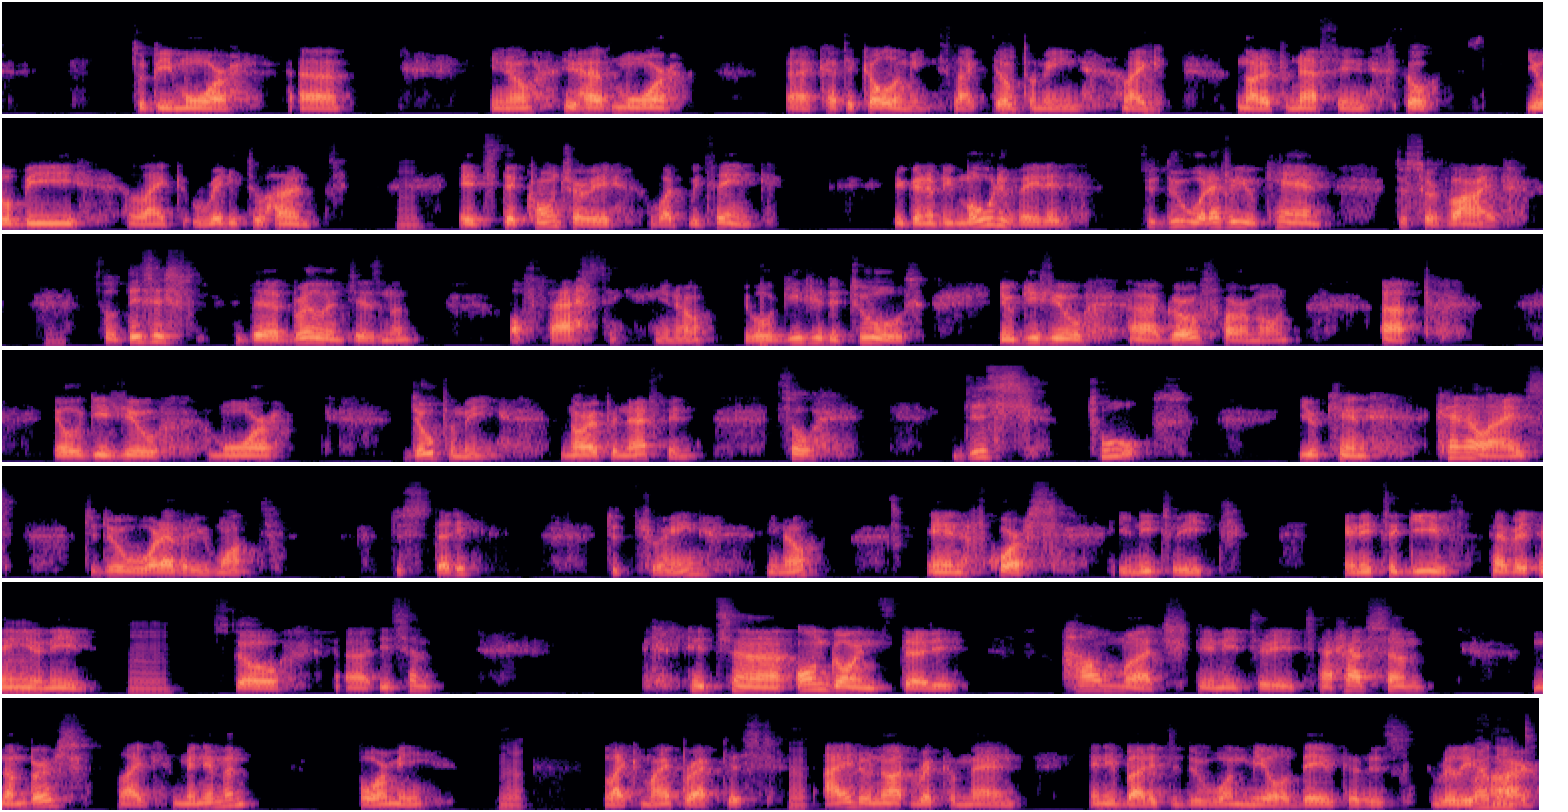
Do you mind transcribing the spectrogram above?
to be more, uh, you know, you have more uh, catecholamines like dopamine, like mm. norepinephrine. So you'll be like ready to hunt. Mm. It's the contrary what we think. You're going to be motivated to do whatever you can to survive. Mm. So this is the brilliantism of fasting. You know, it will give you the tools. It will give you uh, growth hormone up, it will give you more dopamine, norepinephrine. So these tools you can canalize to do whatever you want to study to train you know and of course you need to eat you need to give everything mm. you need mm. so uh, it's an it's an ongoing study. How much you need to eat. I have some numbers like minimum for me. Yeah. like my practice. Yeah. i do not recommend anybody to do one meal a day because it's really Why hard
